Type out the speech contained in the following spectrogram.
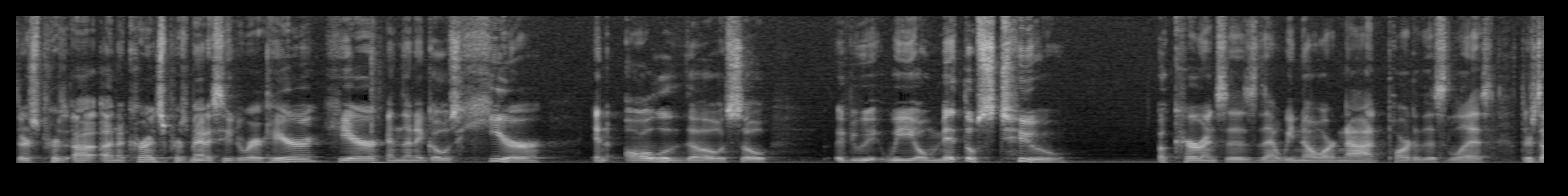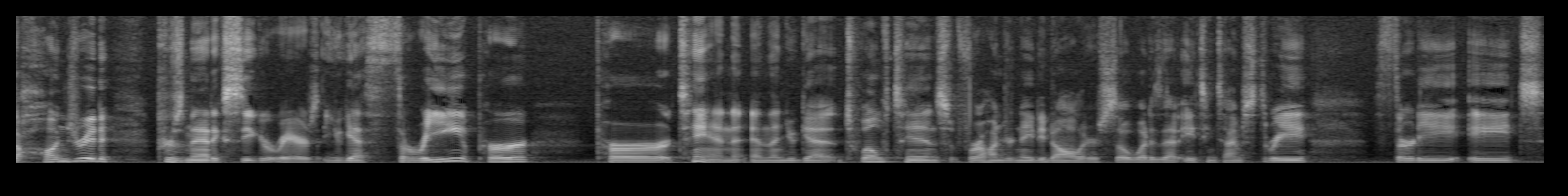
there's uh, an occurrence of prismatic secret rare here, here, and then it goes here in all of those. So if we, we omit those two occurrences that we know are not part of this list, there's a hundred prismatic secret rares. You get three per per tin, and then you get 12 tins for $180. So what is that? 18 times 3, 38,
